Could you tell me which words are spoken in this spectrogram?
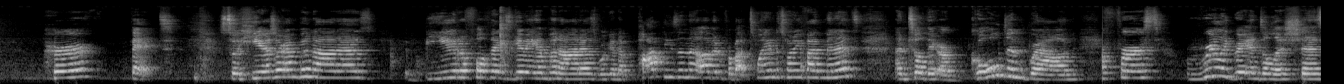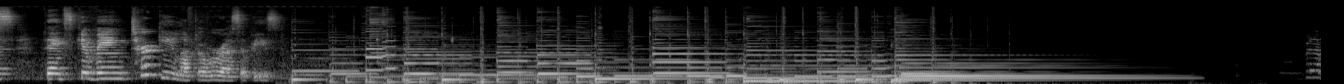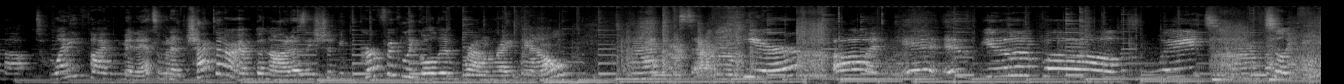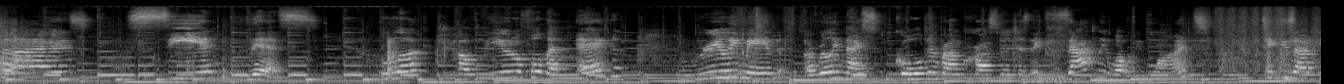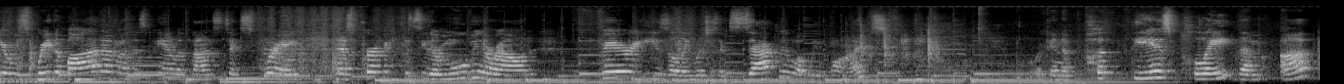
perfect. So here's our empanadas. Beautiful Thanksgiving empanadas. We're going to pop these in the oven for about 20 to 25 minutes until they are golden brown. Our first really great and delicious Thanksgiving turkey leftover recipes. So it's been about 25 minutes. I'm going to check on our empanadas. They should be perfectly golden brown right now. This here. Oh, and it is beautiful. Just wait until you guys this. Look how beautiful that egg really made a really nice golden brown crust, which is exactly what we want. Take these out here. We spray the bottom of this pan with nonstick spray. And it's perfect. You can see they're moving around very easily, which is exactly what we want. We're gonna put these, plate them up.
